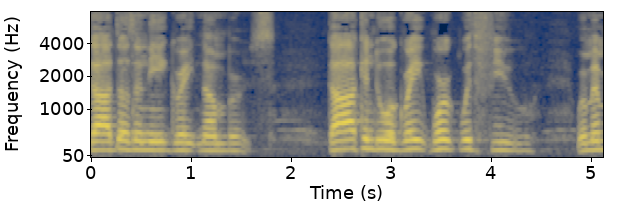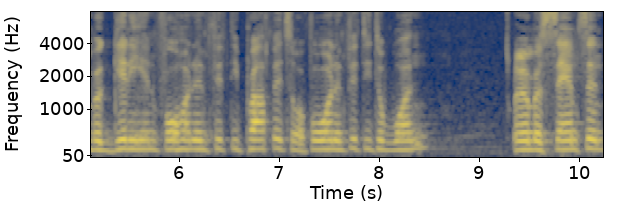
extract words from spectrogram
God doesn't need great numbers. God can do a great work with few. Remember Gideon, 450 prophets or 450 to 1? Remember Samson?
